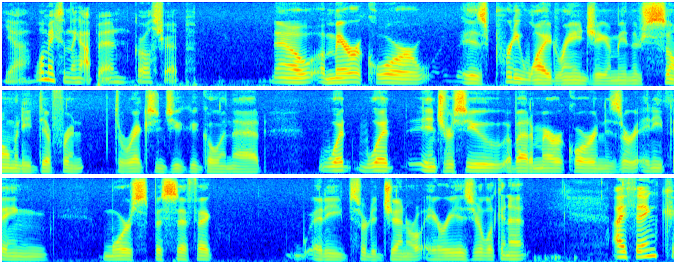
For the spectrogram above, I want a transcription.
yeah, we'll make something happen. Girls trip. Now, AmeriCorps is pretty wide ranging. I mean, there's so many different directions you could go in that. What what interests you about AmeriCorps, and is there anything more specific? Any sort of general areas you're looking at? I think,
